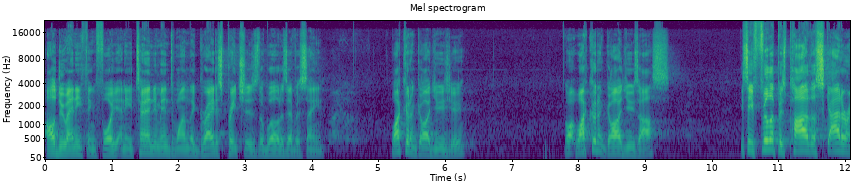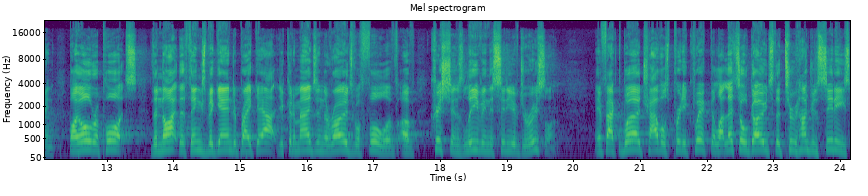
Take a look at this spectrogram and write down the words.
I'll do anything for you. And he turned him into one of the greatest preachers the world has ever seen. Why couldn't God use you? Why couldn't God use us? You see, Philip is part of the scattering. By all reports, the night that things began to break out, you could imagine the roads were full of, of Christians leaving the city of Jerusalem. In fact, word travels pretty quick. They're like, let's all go to the 200 cities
